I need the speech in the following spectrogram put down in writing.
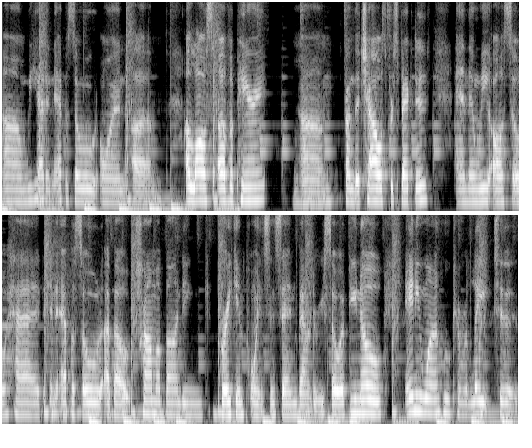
Um, we had an episode on um, a loss of a parent Mm-hmm. um, from the child's perspective. And then we also had an episode about trauma bonding, breaking points, and setting boundaries. So if you know anyone who can relate to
